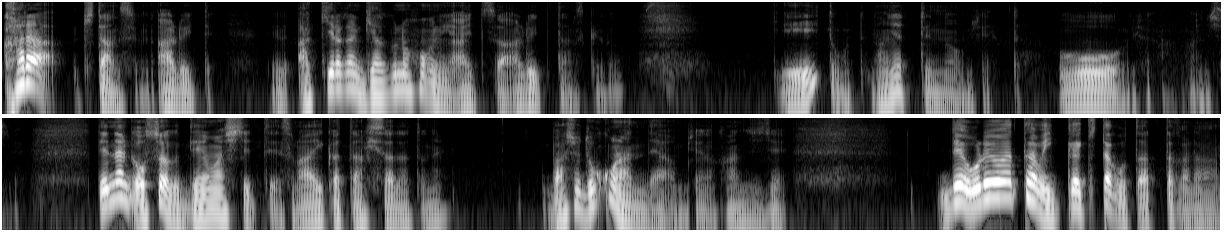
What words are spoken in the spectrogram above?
から来たんですよね、歩いて。明らかに逆の方にあいつは歩いてたんですけど、ええと思って、何やってんの？みたいな。おおみたいな感じで。で、なんかおそらく電話してて、その相方の久だとね、場所どこなんだよ？みたいな感じで。で、俺は多分一回来たことあったから、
